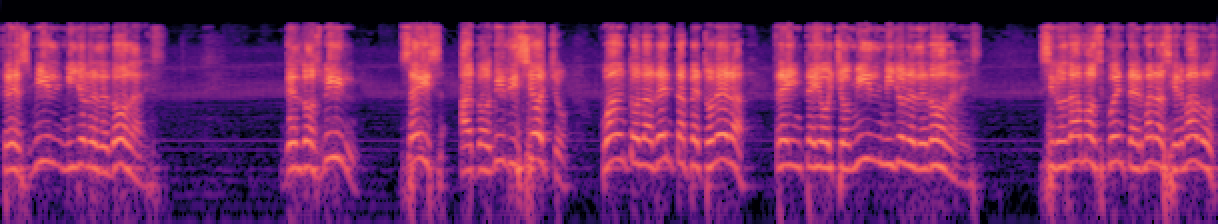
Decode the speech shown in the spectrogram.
3 mil millones de dólares. Del 2006 al 2018, ¿cuánto la renta petrolera? 38 mil millones de dólares. Si nos damos cuenta, hermanas y hermanos,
